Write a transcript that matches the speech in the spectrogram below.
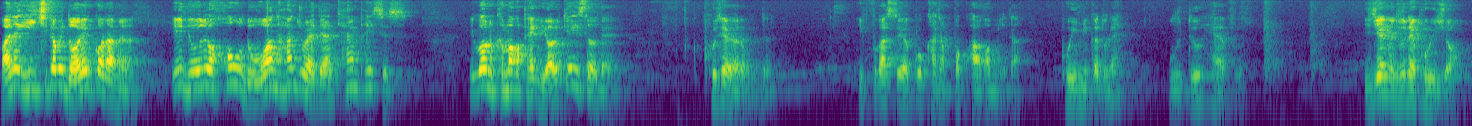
만약 이 지갑이 너의 거라면 it would hold 110 pieces. 이거는 금화가 110개 있어야 돼. 보세요, 여러분들. if가 쓰였고 가정법 과거입니다. 보입니까, 눈에? would have. 이제는 눈에 보이죠.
